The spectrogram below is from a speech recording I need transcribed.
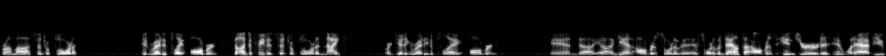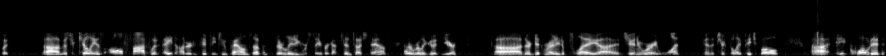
from uh, Central Florida, getting ready to play Auburn. The undefeated Central Florida Knights are getting ready to play Auburn. And uh, you know, again, Auburn's sort of it's sort of a downside. Auburn's injured and, and what have you, but uh, Mr. is all five foot eight, 152 pounds of it. Their leading receiver got ten touchdowns. Had a really good year. Uh, they're getting ready to play uh, January one in the Chick Fil A Peach Bowl. Uh, he quoted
